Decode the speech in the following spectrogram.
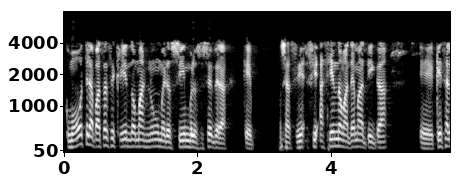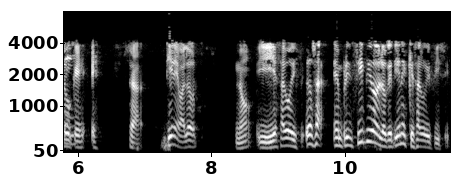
como vos te la pasás escribiendo más números, símbolos, etcétera, que, o sea, haciendo matemática, eh, que es algo que, es, o sea, tiene valor, ¿no? Y es algo difícil. O sea, en principio lo que tiene es que es algo difícil.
